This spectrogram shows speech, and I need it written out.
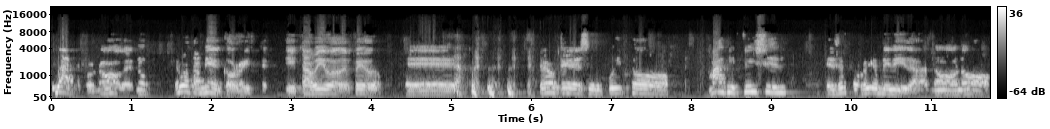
largo, ¿no? De Nürburgring. Que Vos también corriste. y está vivo de pedo. Eh, creo que el circuito más difícil que yo corrí en mi vida. No, no,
